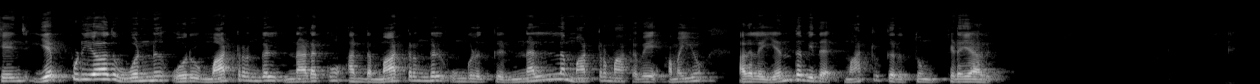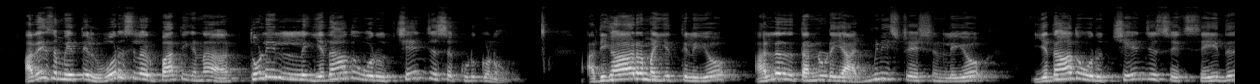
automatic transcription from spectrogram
சேஞ்ச் எப்படியாவது ஒன்று ஒரு மாற்றங்கள் நடக்கும். அந்த மாற்றங்கள் உங்களுக்கு நல்ல மாற்றமாகவே அமையும். அதில் எந்தவித மாற்று கருத்தும் கிடையாது. அதே சமயத்தில் ஒரு சிலர் பார்த்தீங்கன்னா தொழிலில் ஏதாவது ஒரு சேஞ்சஸை கொடுக்கணும். அதிகார மையத்திலேயோ அல்லது தன்னுடைய அட்மினிஸ்ட்ரேஷன்லேயோ ஏதாவது ஒரு சேஞ்சஸை செய்து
